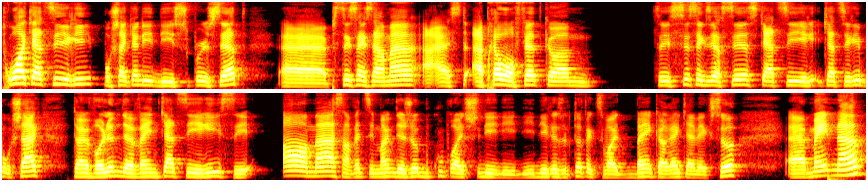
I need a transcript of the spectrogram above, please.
3-4 séries pour chacun des, des super euh, Puis, tu sais, sincèrement, après avoir fait comme 6 exercices, 4 séries, séries pour chaque, tu as un volume de 24 séries. C'est en masse. En fait, c'est même déjà beaucoup pour aller chercher des, des, des, résultats. Fait que tu vas être bien correct avec ça. Euh, maintenant,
